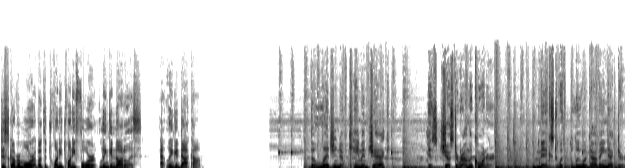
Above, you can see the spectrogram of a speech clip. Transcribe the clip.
Discover more about the 2024 Lincoln Nautilus at Lincoln.com. The legend of Cayman Jack is just around the corner. Mixed with blue agave nectar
